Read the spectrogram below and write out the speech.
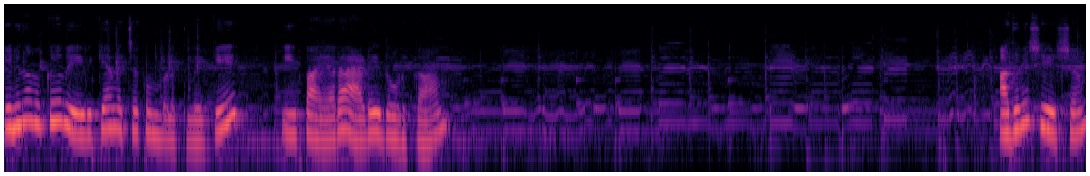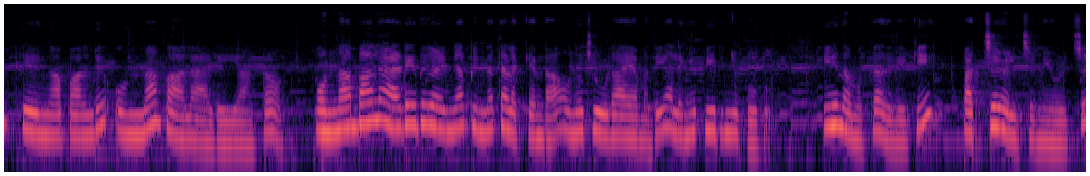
ഇനി നമുക്ക് വേവിക്കാൻ വെച്ച കുമ്പളത്തിലേക്ക് ഈ പയർ ആഡ് ചെയ്ത് കൊടുക്കാം. അതിനുശേഷം തേങ്ങാപ്പാലിന്റെ ഒന്നാം പാൽ ആഡ് ചെയ്യാം കേട്ടോ ഒന്നാം പാൽ ആഡ് ചെയ്ത് കഴിഞ്ഞാൽ പിന്നെ തിളയ്ക്കേണ്ട ഒന്ന് ചൂടായാൽ മതി അല്ലെങ്കിൽ പിരിഞ്ഞു പോകും. ഇനി നമുക്ക് അതിലേക്ക് പച്ച വെളിച്ചെണ്ണ ഒഴിച്ച്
